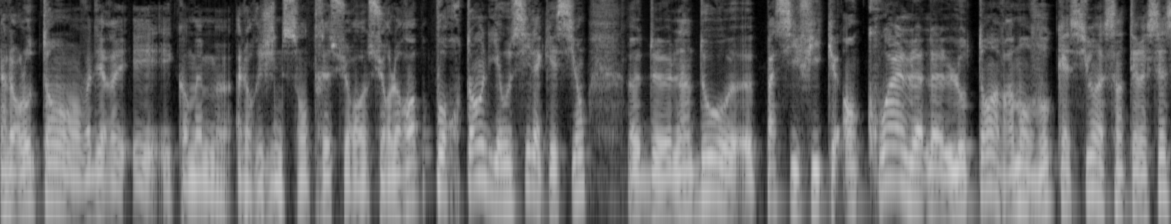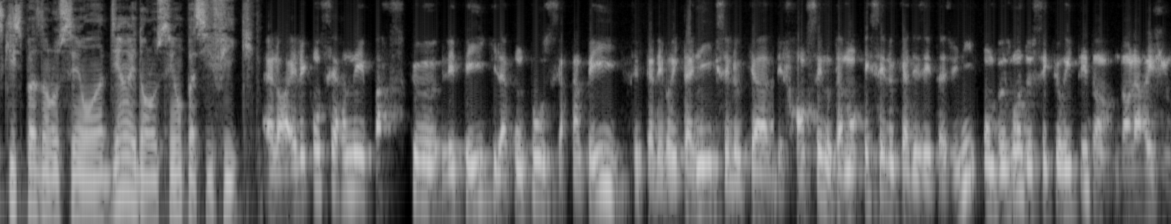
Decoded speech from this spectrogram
Alors l'OTAN, on va dire, est, est quand même à l'origine centrée sur sur l'Europe. Pourtant, il y a aussi la question euh, de l'Indo-Pacifique. En quoi l'OTAN a vraiment vocation à s'intéresser à ce qui se passe dans l'océan Indien et dans l'océan Pacifique? Alors, elle est concernée parce que les pays qui la composent, certains pays, c'est le cas des Britanniques, c'est le cas des Français notamment, et c'est le cas des États-Unis, ont besoin de sécurité dans, la région.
